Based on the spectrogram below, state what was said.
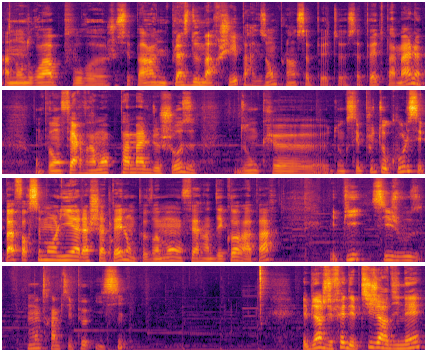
un, endroit pour, euh, je sais pas, une place de marché par exemple, hein, ça, peut être, ça peut être pas mal. On peut en faire vraiment pas mal de choses, donc donc c'est plutôt cool. C'est pas forcément lié à la chapelle, on peut vraiment en faire un décor à part. Et puis si je vous montre un petit peu ici, eh bien j'ai fait des petits jardinets,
